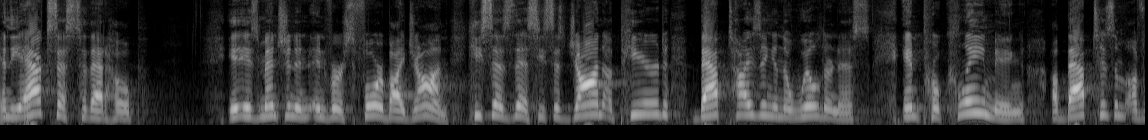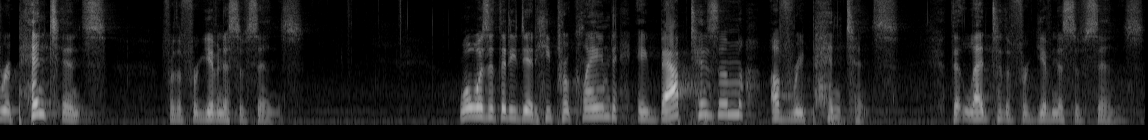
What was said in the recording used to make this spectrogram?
And the access to that hope is mentioned in, in verse 4 by John. He says this He says, John appeared baptizing in the wilderness and proclaiming a baptism of repentance for the forgiveness of sins. What was it that he did? He proclaimed a baptism of repentance that led to the forgiveness of sins.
